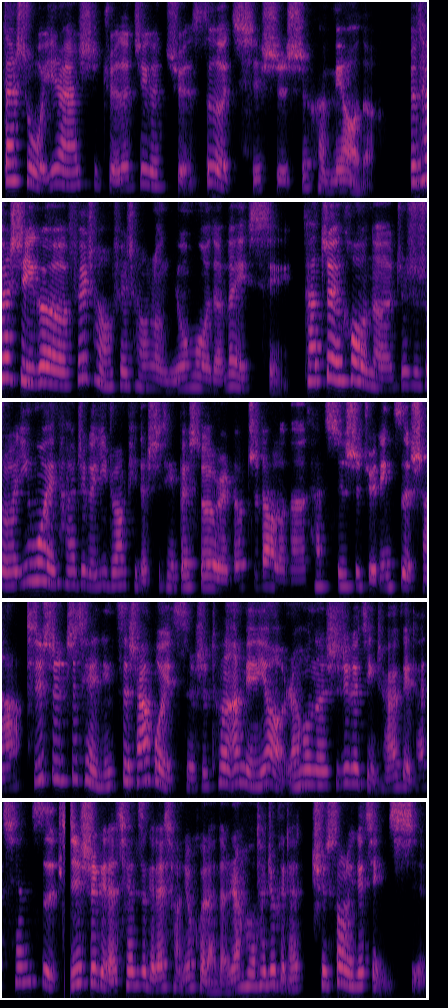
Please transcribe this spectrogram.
但是我依然是觉得这个角色其实是很妙的，就他是一个非常非常冷幽默的类型。他最后呢，就是说，因为他这个异装癖的事情被所有人都知道了呢，他其实是决定自杀。其实之前已经自杀过一次，是吞安眠药，然后呢是这个警察给他签字，及时给他签字，给他抢救回来的。然后他就给他去送了一个锦旗，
